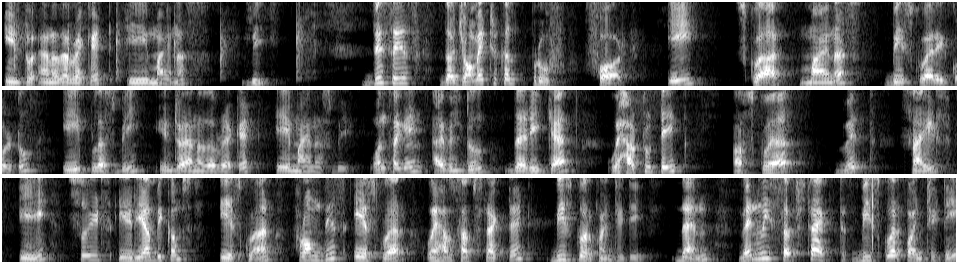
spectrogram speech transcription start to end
into another bracket a minus b. This is the geometrical proof for a square minus b square equal to a plus b into another bracket a minus b. Once again I will do the recap. We have to take a square with sides a so its area becomes a square. From this a square we have subtracted b square quantity. Then when we subtract b square quantity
